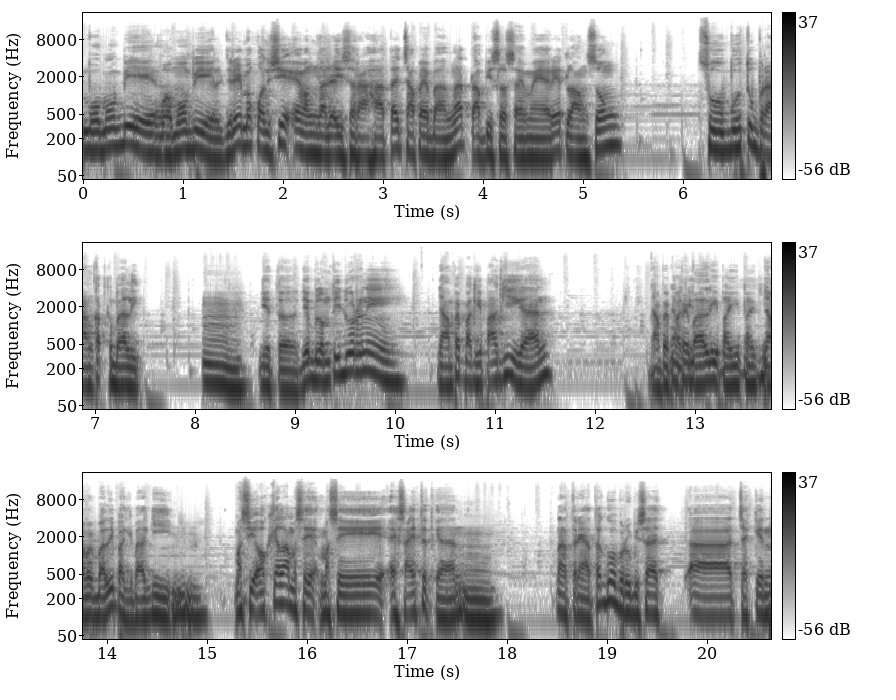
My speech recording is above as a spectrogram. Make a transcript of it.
Bawa mobil. bawa mobil. Jadi emang kondisi emang gak ada istirahatnya, capek banget. Habis selesai merit langsung subuh tuh berangkat ke Bali Hmm. gitu. Dia belum tidur nih, nyampe pagi-pagi kan. Nyampe, Sampai pagi, Bali pagi-pagi. nyampe Bali pagi-pagi. Hmm. Masih oke lah, masih masih excited kan. Hmm. Nah ternyata gue baru bisa uh, check-in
